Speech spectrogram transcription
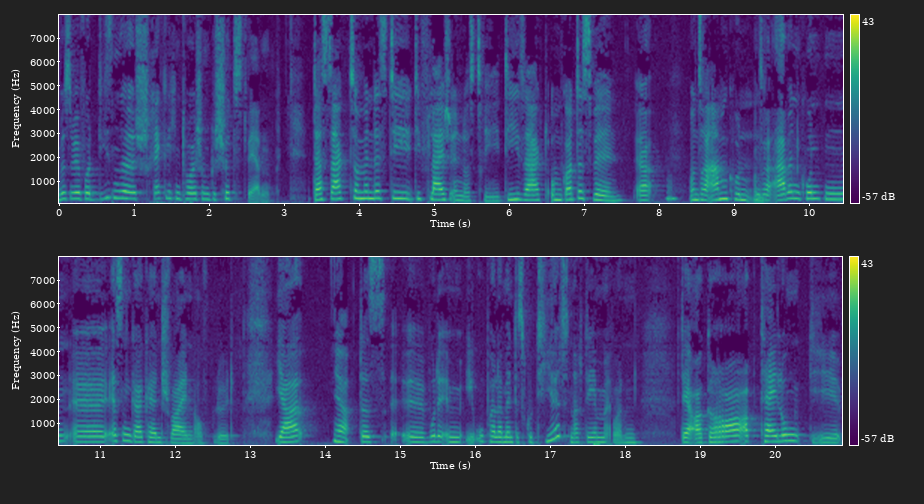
müssen wir vor dieser schrecklichen Täuschung geschützt werden. Das sagt zumindest die, die Fleischindustrie. Die sagt, um Gottes Willen. Ja. Unsere armen Kunden. Unsere armen Kunden äh, essen gar kein Schwein auf blöd. Ja, ja. das äh, wurde im EU-Parlament diskutiert, nachdem von der Agrarabteilung die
